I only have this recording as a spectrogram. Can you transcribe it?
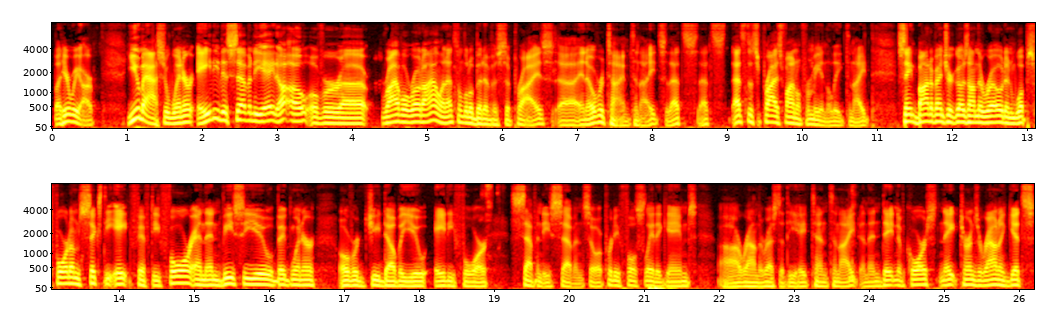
but here we are. UMass, a winner, 80 to 78. Uh oh, over uh, rival Rhode Island. That's a little bit of a surprise uh, in overtime tonight. So that's that's that's the surprise final for me in the league tonight. St. Bonaventure goes on the road and whoops Fordham 68 54. And then VCU, a big winner over GW 84 77. So a pretty full slate of games uh, around the rest of the A10 tonight. And then Dayton, of course, Nate turns around and gets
